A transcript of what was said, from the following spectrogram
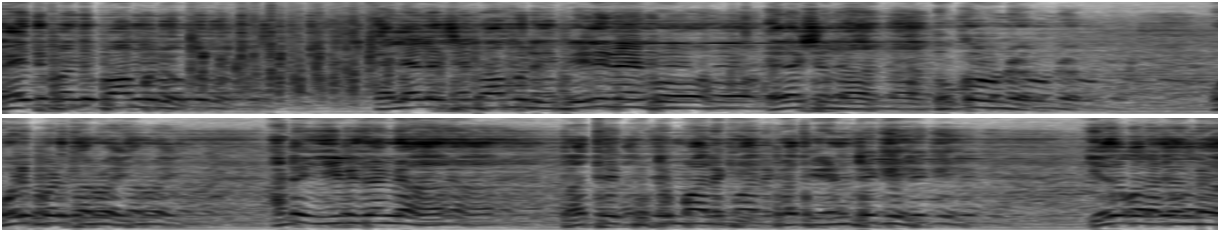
రైతు బంధు బాంబులు కళ్యాణ లక్ష్మి బాంబులు వెళ్ళినాయకో ఎలక్షన్ ఒక్కడు ఉన్నాడు ఓడిపోయి తర్వాత. అంటే ఈ విధంగా ప్రతి కుటుంబానికి ప్రతి ఇంటికి ఏదో ఒక రకంగా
